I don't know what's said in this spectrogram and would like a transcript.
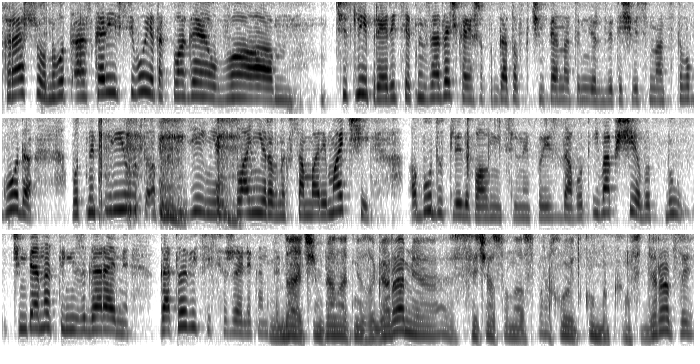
Хорошо, ну вот, а скорее всего, я так полагаю, в числе приоритетных задач, конечно, подготовка к чемпионату мира 2018 года. Вот на период проведения запланированных в Самаре матчей а будут ли дополнительные поезда? Вот и вообще, вот, ну, чемпионат-то не за горами. Готовитесь уже, Олег Анатольевич? Да, чемпионат не за горами. Сейчас у нас проходит Кубок Конфедераций.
